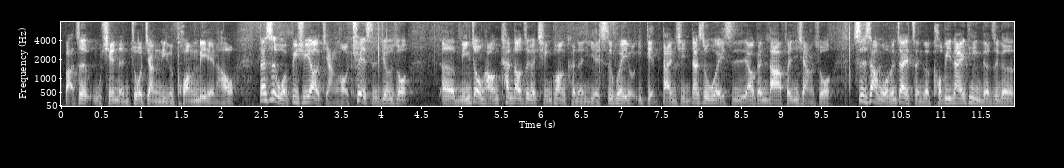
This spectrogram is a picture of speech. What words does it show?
把这五千人做这样的一个框列。然后，但是我必须要讲哦，确实就是说。呃，民众好像看到这个情况，可能也是会有一点担心。但是我也是要跟大家分享说，事实上我们在整个 COVID-19 的这个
